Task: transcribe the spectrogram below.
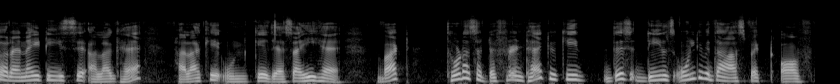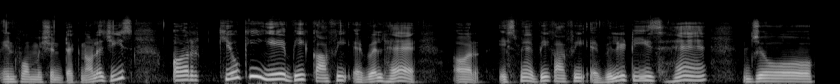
और एन से अलग है, हालाँकि उनके जैसा ही है बट थोड़ा सा डिफरेंट है क्योंकि this deals only with the aspect of information technologies और क्योंकि ये भी काफ़ी एबल है और इसमें भी काफ़ी एबिलिटीज़ हैं जो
